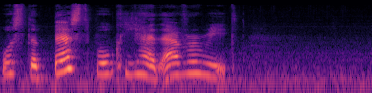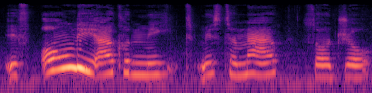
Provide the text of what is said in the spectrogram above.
was the best book he had ever read. If only I could meet Mr. Mac, thought Joe,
